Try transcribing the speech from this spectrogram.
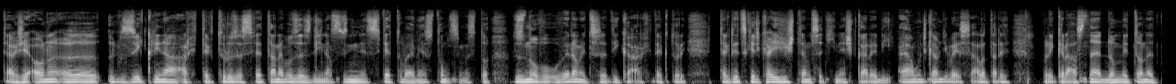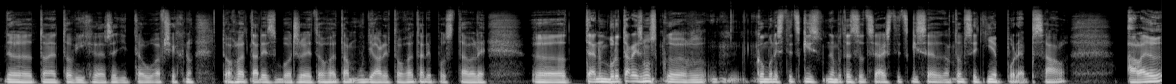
takže on e, zvyklý na architekturu ze světa nebo ze Zlína, Zlín světové město, musíme si to znovu uvědomit, co se týká architektury, tak vždycky říká, že ten se tí škaredý. A já mu říkám, dívej se, ale tady byly krásné domy tonet, e, tonetových ředitelů a všechno. Tohle tady zbořili, tohle tam udělali, tohle tady postavili. E, ten brutalismus komunistický nebo ten socialistický se na tom Setíně podepsal, ale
